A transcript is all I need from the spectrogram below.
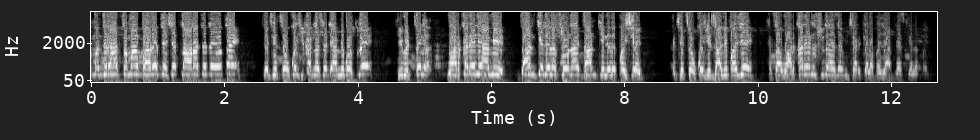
मंदिर हा तमाम भारत देशातला आराध्य दैवत आहे. त्याची चौकशी करण्यासाठी आम्ही बसलोय. ही विठ्ठल वारकऱ्याने आम्ही दान केलेलं सोनं आहे दान केलेले पैसे आहेत. याची चौकशी झाली पाहिजे. याचा वारकऱ्याने सुद्धा याचा विचार केला पाहिजे अभ्यास केला पाहिजे.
